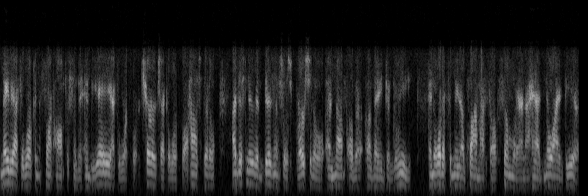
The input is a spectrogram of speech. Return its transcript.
maybe I could work in the front office of the NBA, I could work for a church, I could work for a hospital. I just knew that business was versatile enough of a, of a degree in order for me to apply myself somewhere, and I had no idea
